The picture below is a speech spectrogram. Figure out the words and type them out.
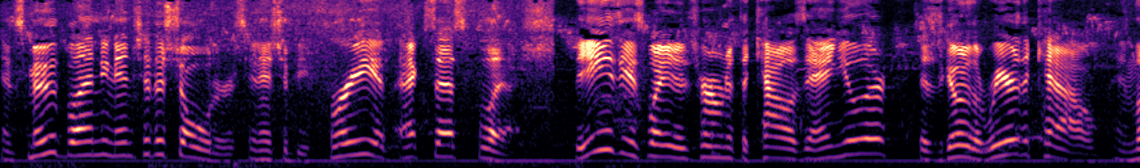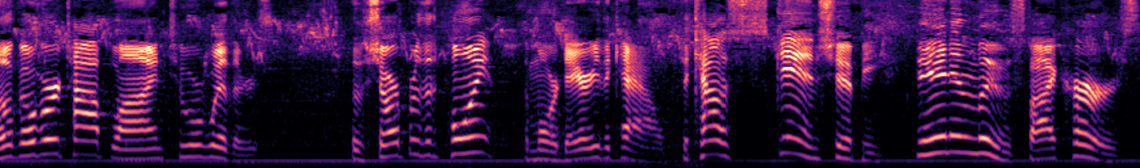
and smooth blending into the shoulders, and it should be free of excess flesh. The easiest way to determine if the cow is angular is to go to the rear of the cow and look over her top line to her withers. The sharper the point, the more dairy the cow. The cow's skin should be thin and loose like hers,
